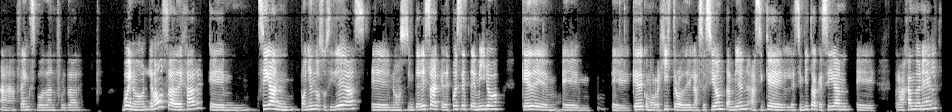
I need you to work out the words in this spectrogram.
Uh, thanks, Bodan, for that. Bueno, les vamos a dejar que mm, sigan poniendo sus ideas. Eh, nos interesa que después este miro quede, em, eh, quede como registro de la sesión también, así que les invito a que sigan eh, trabajando en él.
